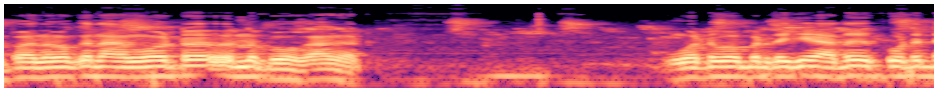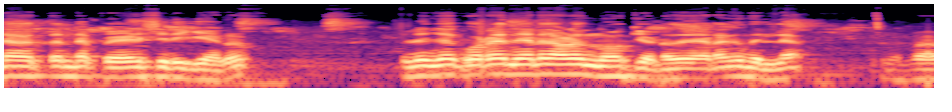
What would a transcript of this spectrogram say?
അപ്പോൾ നമുക്കൊന്ന് അങ്ങോട്ട് ഒന്ന് പോകാം കേട്ടോ. അങ്ങോട്ട് പോകുമ്പോഴത്തേക്ക് അത് കൂട്ടിന്റെ അകത്തിന്റെ പേടിച്ചിരിക്കുകയാണ്. പിന്നെ ഞാൻ കുറേ നേരം അവിടെ നോക്കി കേട്ടോ അത് ഇറങ്ങുന്നില്ല. അപ്പോൾ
